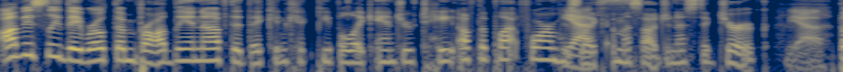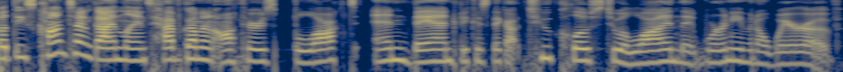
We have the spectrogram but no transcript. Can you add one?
Obviously, they wrote them broadly enough that they can kick people like Andrew Tate off the platform, who's like a misogynistic jerk. yeah. But these content guidelines have gotten authors blocked and banned because they got too close to a line they weren't even aware of.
